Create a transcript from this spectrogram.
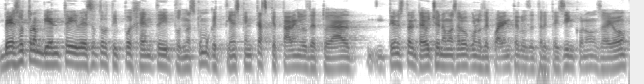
ves otro ambiente y ves otro tipo de gente y pues no es como que tienes que encasquetar en los de tu edad. Tienes 38 y nada más algo con los de 40 y los de 35, ¿no? O sea, yo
